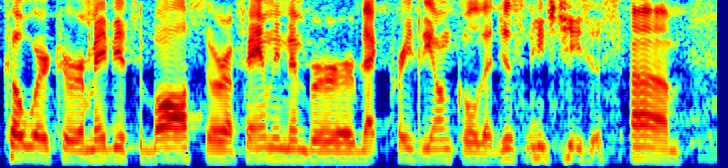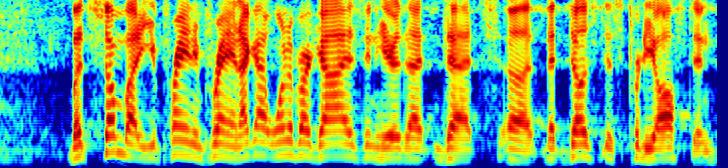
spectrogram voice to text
coworker, or maybe it's a boss or a family member or that crazy uncle that just needs Jesus. Um, but somebody, you're praying and praying. I got one of our guys in here that, that, uh, that does this pretty often.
